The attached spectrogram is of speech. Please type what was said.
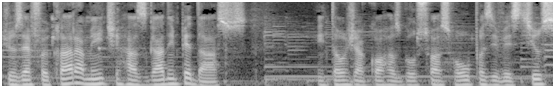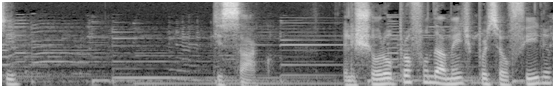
José foi claramente rasgado em pedaços. Então Jacó rasgou suas roupas e vestiu-se de saco. Ele chorou profundamente por seu filho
